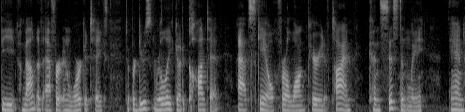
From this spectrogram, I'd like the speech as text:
the amount of effort and work it takes to produce really good content at scale for a long period of time consistently and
